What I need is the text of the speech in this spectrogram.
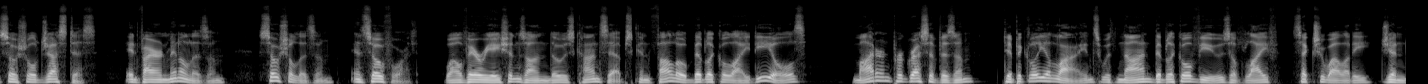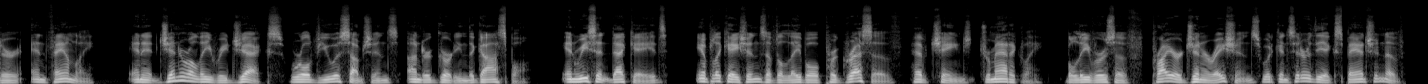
social justice, environmentalism, socialism, and so forth. While variations on those concepts can follow biblical ideals, modern progressivism typically aligns with non biblical views of life, sexuality, gender, and family, and it generally rejects worldview assumptions undergirding the gospel. In recent decades, implications of the label progressive have changed dramatically. Believers of prior generations would consider the expansion of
